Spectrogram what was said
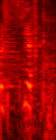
よし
